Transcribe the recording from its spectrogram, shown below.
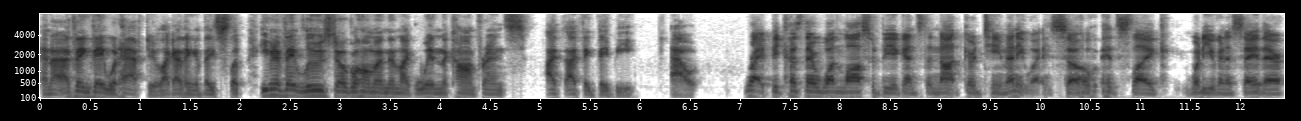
and I, I, think they would have to. Like I think if they slip, even if they lose to Oklahoma and then like win the conference, I, I think they'd be out. Right, because their one loss would be against a not good team anyway. So it's like, what are you going to say there?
